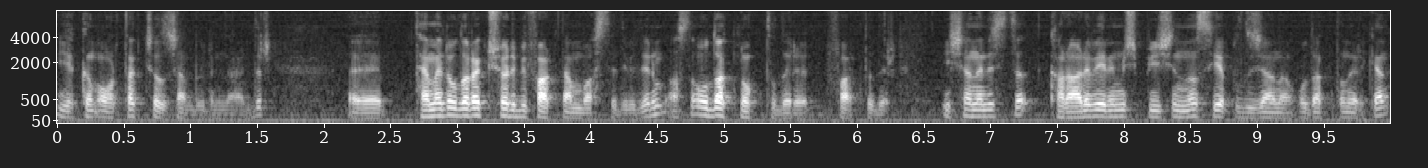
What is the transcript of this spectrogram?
yakın ortak çalışan bölümlerdir. E, temel olarak şöyle bir farktan bahsedebilirim. Aslında odak noktaları farklıdır. İş analisti kararı verilmiş bir işin nasıl yapılacağına odaklanırken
